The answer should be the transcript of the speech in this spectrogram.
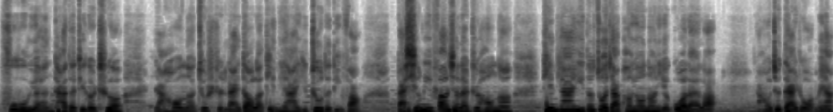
服务员他的这个车，然后呢就是来到了甜甜阿姨住的地方，把行李放下来之后呢，甜甜阿姨的作家朋友呢也过来了，然后就带着我们呀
